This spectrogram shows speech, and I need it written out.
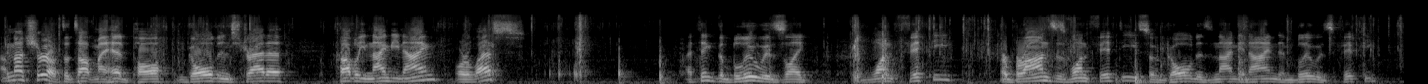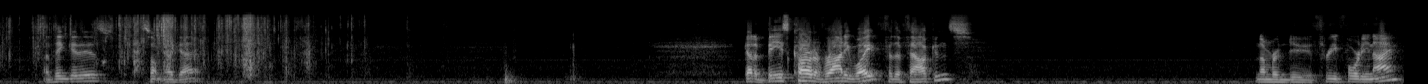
I'm not sure off the top of my head, Paul. Gold in Strata, probably 99 or less. I think the blue is like 150, or bronze is 150, so gold is 99, and blue is 50. I think it is. Something like that. Got a base card of Roddy White for the Falcons. Number to 349.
